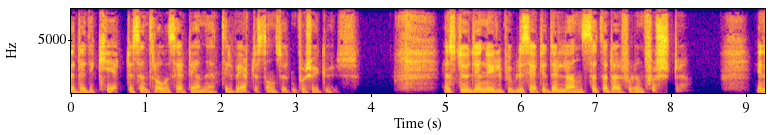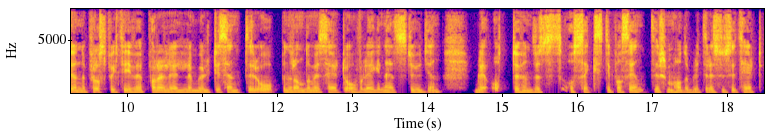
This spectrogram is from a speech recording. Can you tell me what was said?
ved dedikerte, sentraliserte enheter ved hjertestans utenfor sykehus. En studie nylig publisert i The Lancet er derfor den første. I denne prospektive, parallelle, multisenter, åpen, randomiserte overlegenhetsstudien ble 860 pasienter som hadde blitt resuscitert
